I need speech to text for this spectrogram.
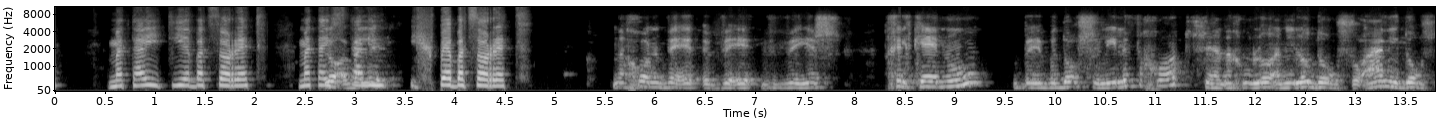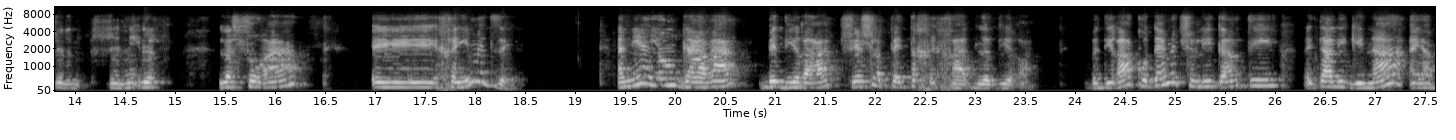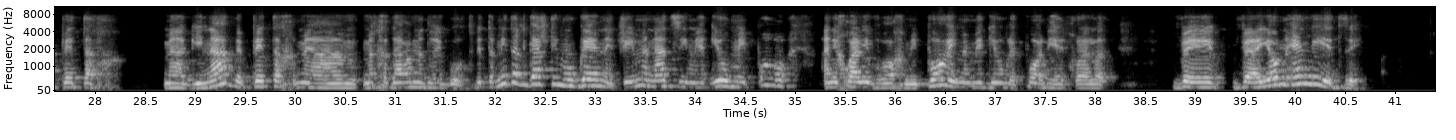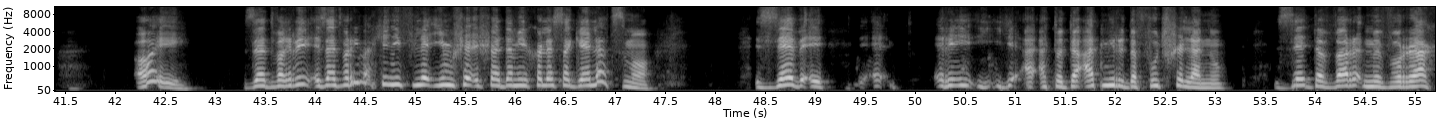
מתי תהיה בצורת, מתי לא, סטלין אבל... יכפה בצורת. נכון, ויש חלקנו, בדור שלי לפחות, שאנחנו לא, אני לא דור שואה, אני דור שני לשואה, אה, חיים את זה. אני היום גרה בדירה שיש לה פתח אחד לדירה. בדירה הקודמת שלי גרתי, הייתה לי גינה, היה פתח מהגינה ופתח מה, מחדר המדרגות. ותמיד הרגשתי מוגנת, שאם הנאצים יגיעו מפה, אני יכולה לברוח מפה, אם הם יגיעו לפה אני יכולה... ל... ו, והיום אין לי את זה. אוי, זה הדברים, זה הדברים הכי נפלאים ש, שאדם יכול לסגל לעצמו. זה, ראי, התודעת נרדפות שלנו, זה דבר מבורך.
